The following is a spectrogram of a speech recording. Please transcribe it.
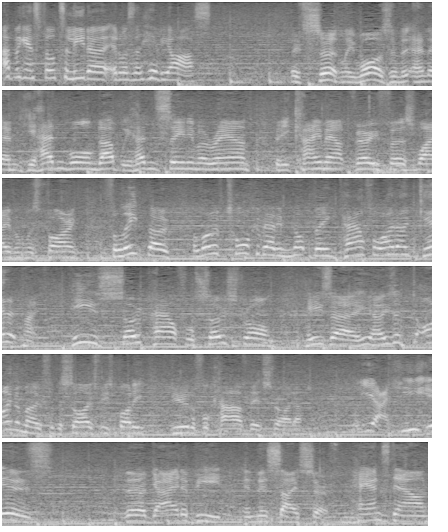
Up against Phil Toledo, it was a heavy ask. It certainly was, and, and, and he hadn't warmed up. We hadn't seen him around, but he came out very first wave and was firing. Filipe, though, a lot of talk about him not being powerful. I don't get it, mate. He is so powerful, so strong. He's a, you know, he's a dynamo for the size of his body. Beautiful carve there, Strider. Yeah, he is the guy to beat in this size surf. Hands down,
